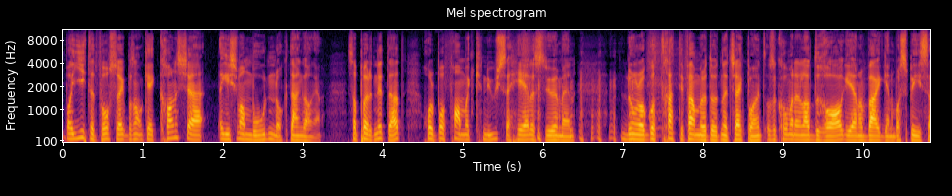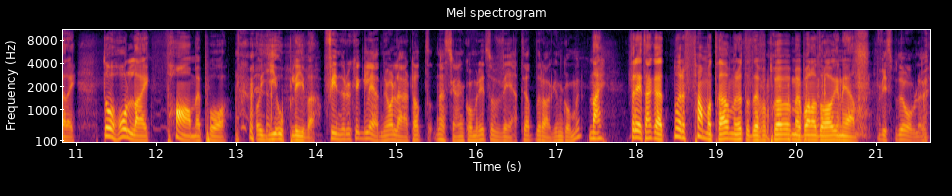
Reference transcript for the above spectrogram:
Bare gitt et forsøk på sånn Ok, kanskje jeg ikke var moden nok den gangen. Så jeg har prøvd et nytt et. Holdt på å faen meg knuse hele stuen min. Når det har gått 35 minutter uten et checkpoint, og så kommer det en drage gjennom veggen og bare spiser deg. Da holder jeg faen meg på å gi opp livet. Finner du ikke gleden i å ha lært at neste gang jeg kommer hit, så vet jeg at dragen kommer? Nei. For jeg tenker at nå er det 35 minutter til jeg får prøve meg på denne dragen igjen. Hvis du overlever.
